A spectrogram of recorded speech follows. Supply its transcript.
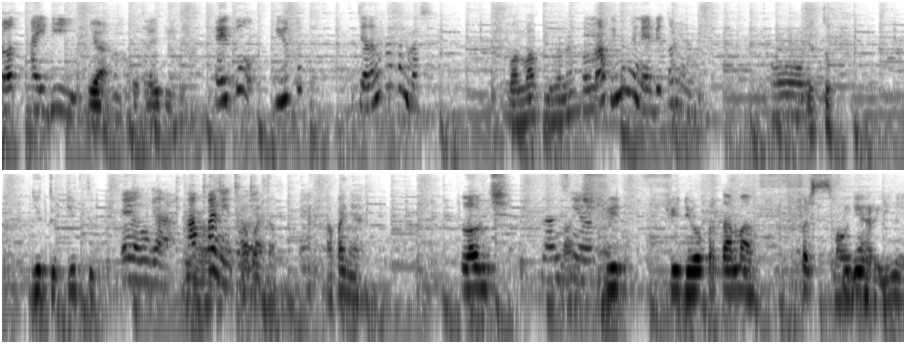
dot id ya Hmm, dot id eh itu YouTube jalan kapan mas? Mohon maaf gimana? Mohon maaf gimana nih editornya nih Oh, YouTube YouTube YouTube. Eh enggak. Kapan itu Kapan? YouTube? Apanya? Launch. Launchnya vid- video pertama. First maunya video. hari ini.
